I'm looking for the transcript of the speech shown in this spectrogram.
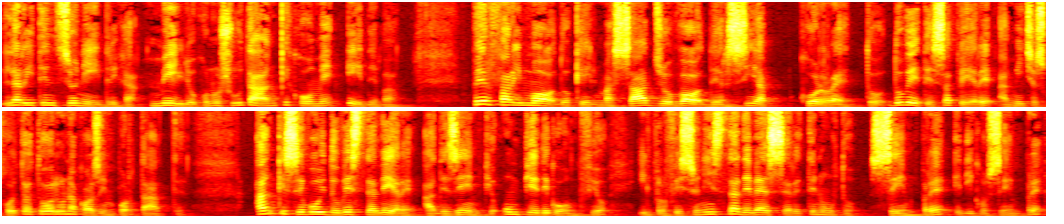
la ritenzione idrica, meglio conosciuta anche come edema. Per fare in modo che il massaggio Voder sia corretto, dovete sapere, amici ascoltatori, una cosa importante. Anche se voi doveste avere, ad esempio, un piede gonfio, il professionista deve essere tenuto sempre, e dico sempre,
